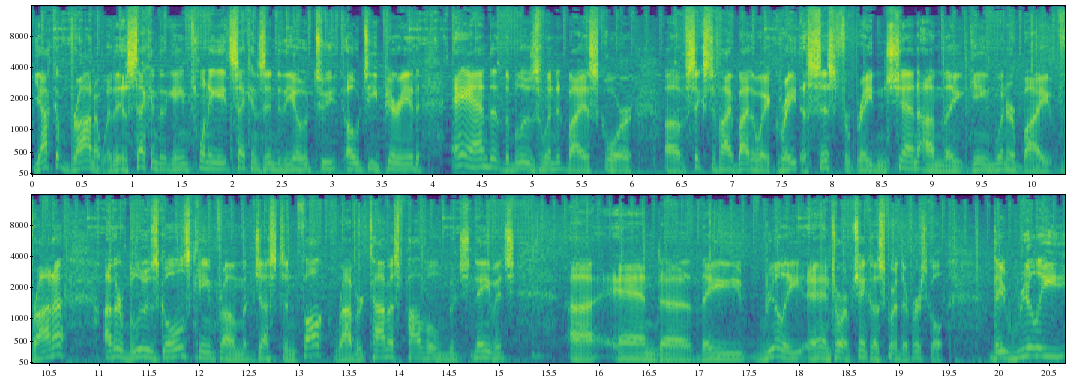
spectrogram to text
Jakub Vrana with his second of the game, 28 seconds into the OT, OT period, and the Blues win it by a score of six to five. By the way, great assist for Brayden Schenn on the game winner by Vrana. Other Blues goals came from Justin Faulk, Robert Thomas, Pavel Buchnevich. Uh, and uh, they really, and Toropchenko scored their first goal. They really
